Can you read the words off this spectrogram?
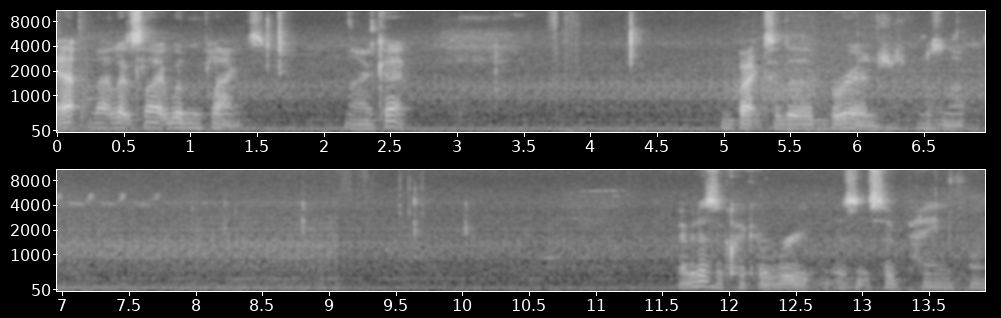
Yeah, that looks like wooden planks. Okay. Back to the bridge, doesn't it? Maybe there's a quicker route, isn't so painful.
